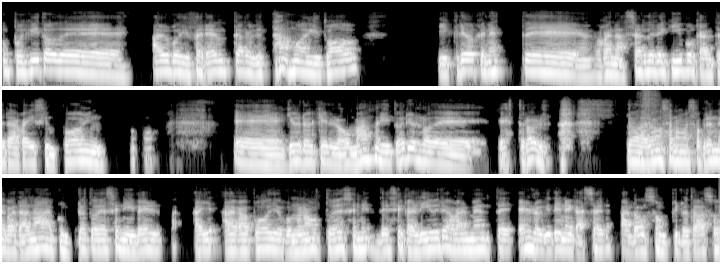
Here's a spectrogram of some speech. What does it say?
un poquito de algo diferente a lo que estábamos habituados y creo que en este renacer del equipo, que antes era Racing Point, eh, yo creo que lo más meritorio es lo de Stroll. lo de Alonso no me sorprende para nada, completo de ese nivel, haga podio con un auto de ese, de ese calibre, realmente es lo que tiene que hacer. Alonso un pilotazo,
